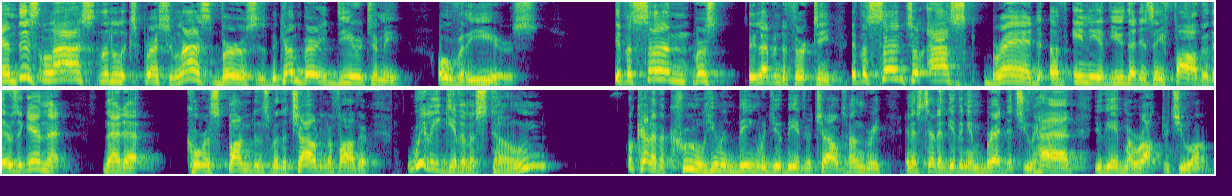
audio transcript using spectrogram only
And this last little expression, last verse has become very dear to me over the years. If a son, verse 11 to 13, if a son shall ask bread of any of you that is a father, there's again that, that uh, correspondence with a child and a father. Will he give him a stone? What kind of a cruel human being would you be if your child's hungry and instead of giving him bread that you had, you gave him a rock to chew on?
